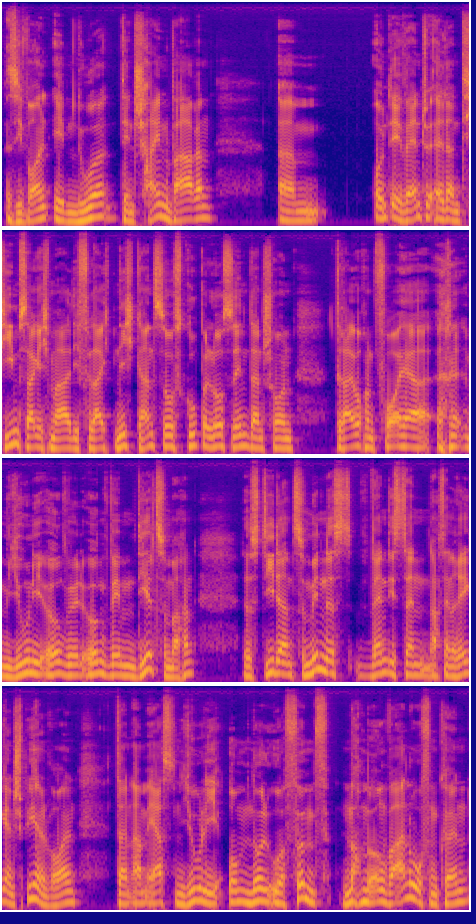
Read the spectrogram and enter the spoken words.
Sie wollen eben nur den Schein wahren, ähm, und eventuell dann Teams, sage ich mal, die vielleicht nicht ganz so skrupellos sind, dann schon drei Wochen vorher im Juni irgendwie mit irgendwem einen Deal zu machen, dass die dann zumindest, wenn die es denn nach den Regeln spielen wollen, dann am 1. Juli um 0 Uhr 5 nochmal irgendwo anrufen können,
